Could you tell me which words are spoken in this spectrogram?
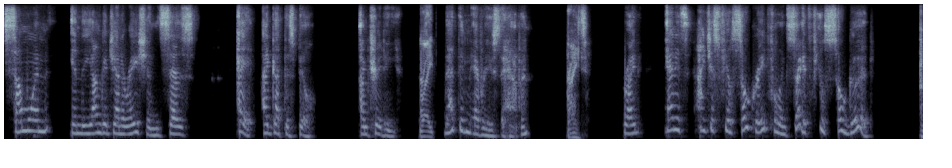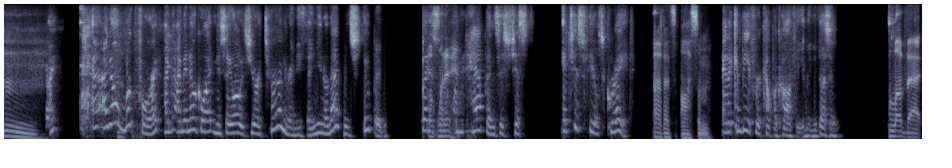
someone in the younger generation says, Hey, I got this bill. I'm treating you. Right. That didn't ever used to happen. Right. Right. And it's, I just feel so grateful and so, it feels so good. Mm. Right. I don't look for it. I, I mean, I don't go out and say, oh, it's your turn or anything. You know, that was stupid. But, but when, it, when it happens, it's just, it just feels great. Oh, that's awesome. And it can be for a cup of coffee. I mean, it doesn't. Love that,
